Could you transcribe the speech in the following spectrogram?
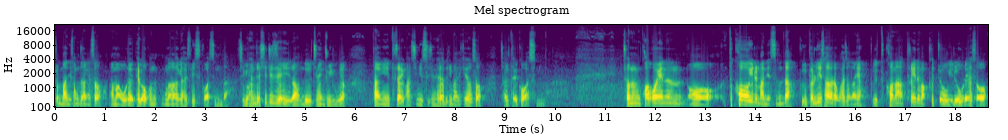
좀 많이 성장해서 아마 올해 100억은 무난하게 할 수 있을 것 같습니다. 지금 현재 시리즈 A 라운드 진행 중이고요. 다행히 투자에 관심이 있으신 회사들이 많이 계셔서 잘 될 것 같습니다. 저는 과거에는 어, 특허 일을 많이 했습니다. 그 변리사라고 하잖아요. 그 특허나 트레이드마크 쪽 일을 오래 해서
